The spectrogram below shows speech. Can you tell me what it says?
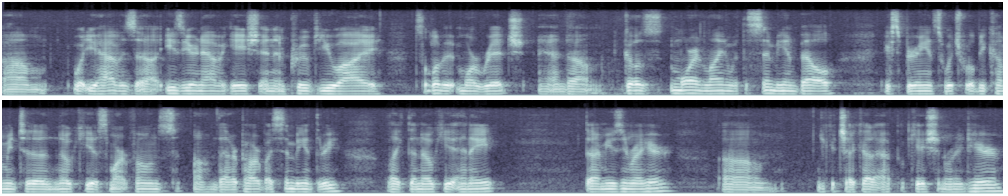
Um, what you have is uh, easier navigation improved UI it's a little bit more rich and um, goes more in line with the Symbian Belle experience which will be coming to Nokia smartphones um, that are powered by Symbian 3 like the Nokia N8 that I'm using right here. Um, you can check out an application right here.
